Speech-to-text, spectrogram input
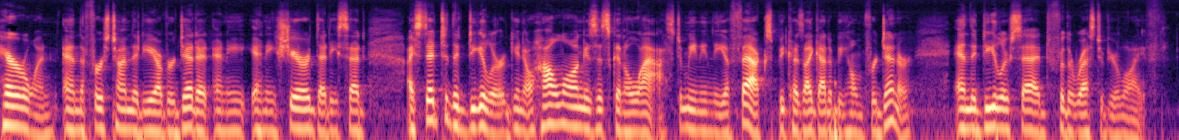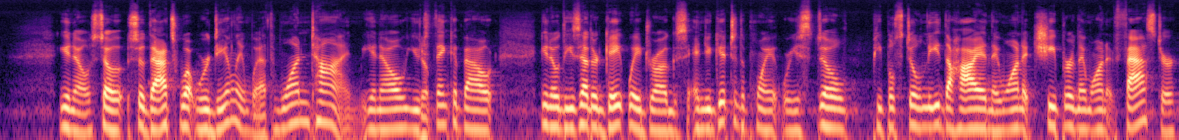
heroin and the first time that he ever did it and he and he shared that he said I said to the dealer you know how long is this going to last? Meaning the effects because I got to be home for dinner. And the dealer said for the rest of your life. You know so so that's what we're dealing with one time you know? You yep. think about you know these other gateway drugs and you get to the point where you still people still need the high and they want it cheaper and they want it faster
